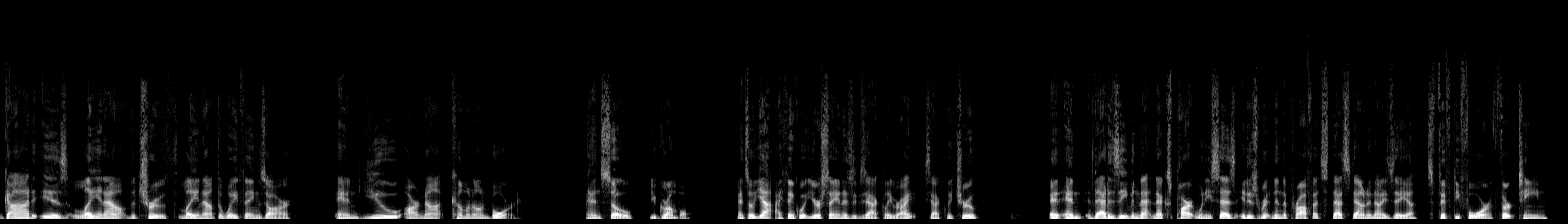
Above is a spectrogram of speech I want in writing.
God is laying out the truth, laying out the way things are, and you are not coming on board. And so you grumble. And so, yeah, I think what you're saying is exactly right, exactly true. And, and that is even that next part when he says it is written in the prophets. That's down in Isaiah. It's 54, 13.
